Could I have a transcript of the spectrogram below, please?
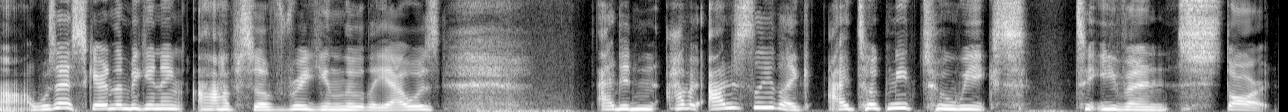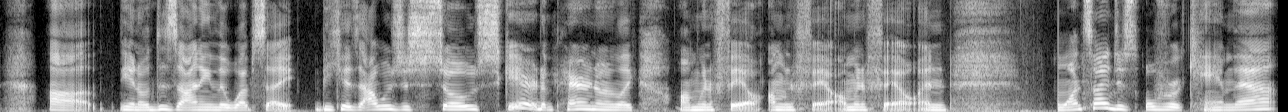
Uh, was i scared in the beginning? Absolutely. I was i didn't have honestly like i took me two weeks to even start uh you know designing the website because i was just so scared and paranoid like oh, i'm gonna fail. I'm gonna fail. I'm gonna fail. And once i just overcame that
